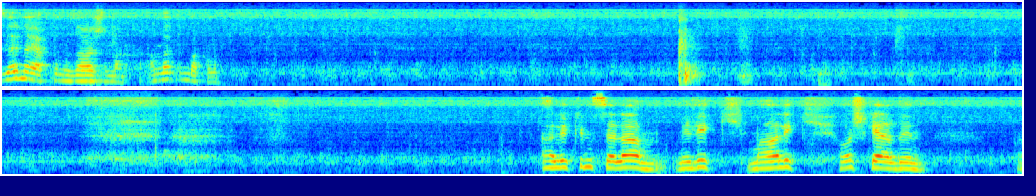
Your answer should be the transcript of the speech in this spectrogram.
Sizler ne yaptınız ağacıma? Anlatın bakalım. Aleyküm selam. Melik, Malik, hoş geldin. Ee,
